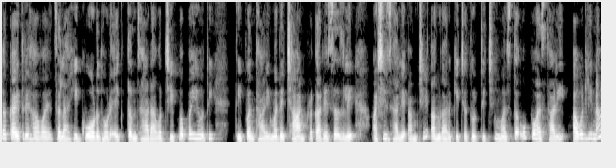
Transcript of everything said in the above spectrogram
तर काहीतरी हवं आहे चला ही गोडधोड एकदम झाडावरची पपई होती. ती पण थाळीमध्ये छान प्रकारे सजली. अशी झाली आमची अंगारकी चतुर्थीची मस्त उपवास थाळी. आवडली ना?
